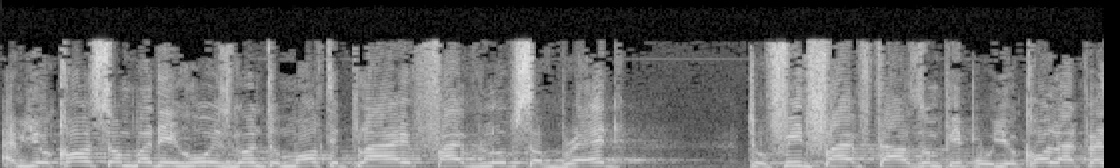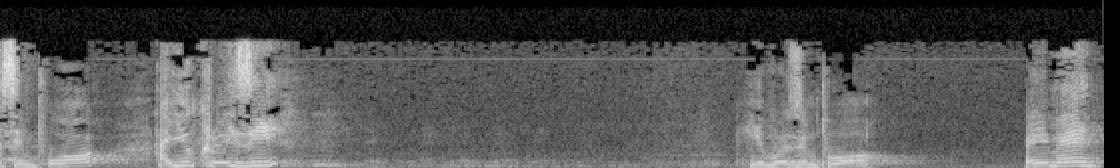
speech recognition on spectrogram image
And you call somebody who is going to multiply five loaves of bread to feed 5,000 people, you call that person poor? Are you crazy? He wasn't poor. Amen.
